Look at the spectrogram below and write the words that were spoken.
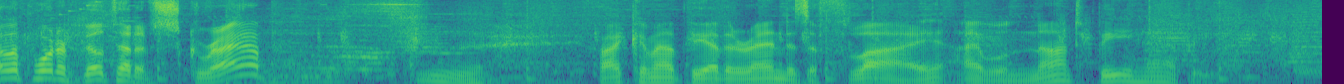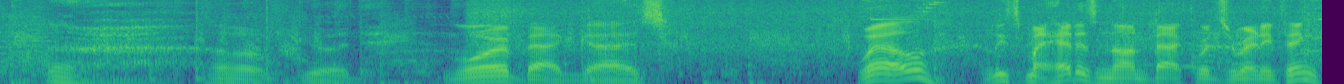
Teleporter built out of scrap? if I come out the other end as a fly, I will not be happy. oh, good. More bad guys. Well, at least my head isn't on backwards or anything.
